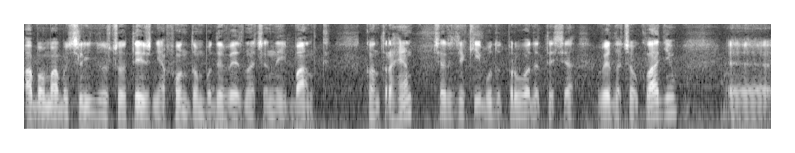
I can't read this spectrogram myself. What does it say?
або, мабуть, слідуючого тижня фондом буде визначений банк контрагент, через який будуть проводитися видача вкладів. Е,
